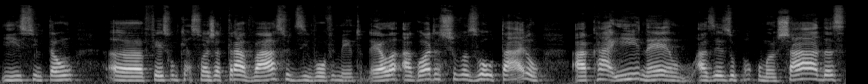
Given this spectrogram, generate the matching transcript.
E isso então uh, fez com que a soja travasse o desenvolvimento dela. Agora as chuvas voltaram a cair, né, às vezes um pouco manchadas,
